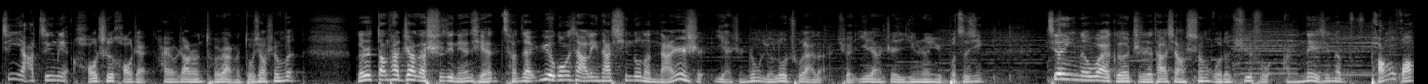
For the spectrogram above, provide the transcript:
金牙金链、豪车豪宅，还有让人腿软的毒枭身份。可是，当他站在十几年前曾在月光下令他心动的男人时，眼神中流露出来的却依然是隐忍与不自信。坚硬的外壳只是他向生活的屈服，而内心的彷徨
